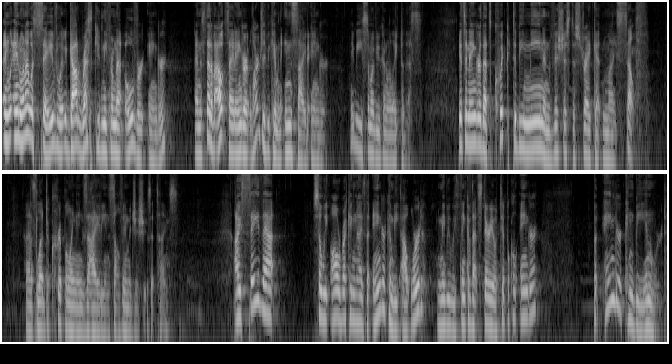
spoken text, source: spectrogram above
And, and when I was saved, when God rescued me from that overt anger, and instead of outside anger, it largely became an inside anger. Maybe some of you can relate to this. It's an anger that's quick to be mean and vicious to strike at myself. And it's led to crippling anxiety and self image issues at times. I say that so we all recognize that anger can be outward. Maybe we think of that stereotypical anger. But anger can be inward,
